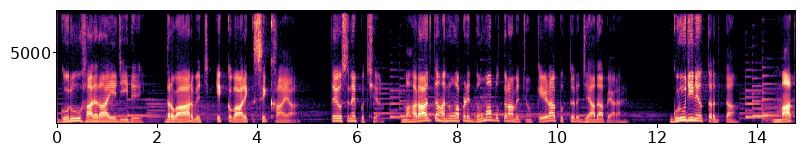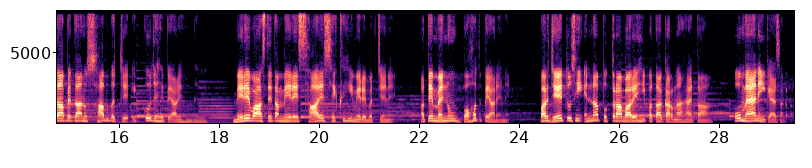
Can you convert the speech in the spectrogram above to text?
ਗੁਰੂ ਹਰ ਰਾਏ ਜੀ ਦੇ ਦਰਬਾਰ ਵਿੱਚ ਇੱਕ ਵਾਰ ਇੱਕ ਸਿੱਖ ਆਇਆ ਤੇ ਉਸਨੇ ਪੁੱਛਿਆ, ਮਹਾਰਾਜ, ਤੁਹਾਨੂੰ ਆਪਣੇ ਦੋਵਾਂ ਪੁੱਤਰਾਂ ਵਿੱਚੋਂ ਕਿਹੜਾ ਪੁੱਤਰ ਜ਼ਿਆਦਾ ਪਿਆਰਾ ਹੈ? ਗੁਰੂ ਜੀ ਨੇ ਉੱਤਰ ਦਿੱਤਾ, ਮਾਤਾ ਪਿਤਾ ਨੂੰ ਸਭ ਬੱਚੇ ਇੱਕੋ ਜਿਹੇ ਪਿਆਰੇ ਹੁੰਦੇ ਨੇ। ਮੇਰੇ ਵਾਸਤੇ ਤਾਂ ਮੇਰੇ ਸਾਰੇ ਸਿੱਖ ਹੀ ਮੇਰੇ ਬੱਚੇ ਨੇ ਅਤੇ ਮੈਨੂੰ ਬਹੁਤ ਪਿਆਰੇ ਨੇ। ਪਰ ਜੇ ਤੁਸੀਂ ਇਹਨਾਂ ਪੁੱਤਰਾਂ ਬਾਰੇ ਹੀ ਪਤਾ ਕਰਨਾ ਹੈ ਤਾਂ ਉਹ ਮੈਂ ਨਹੀਂ ਕਹਿ ਸਕਦਾ।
